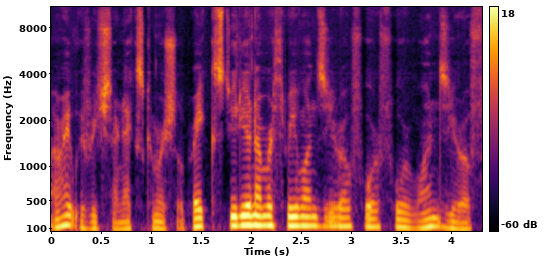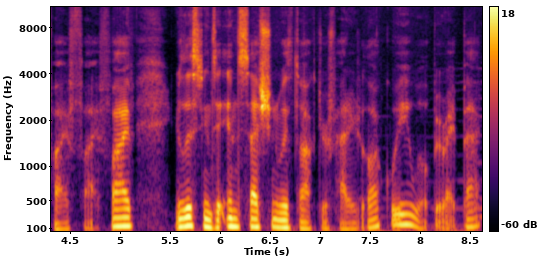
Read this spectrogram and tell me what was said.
All right, we've reached our next commercial break. Studio number 310-441-0555. You're listening to In Session with Dr. Farid Holakouee. We'll be right back.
